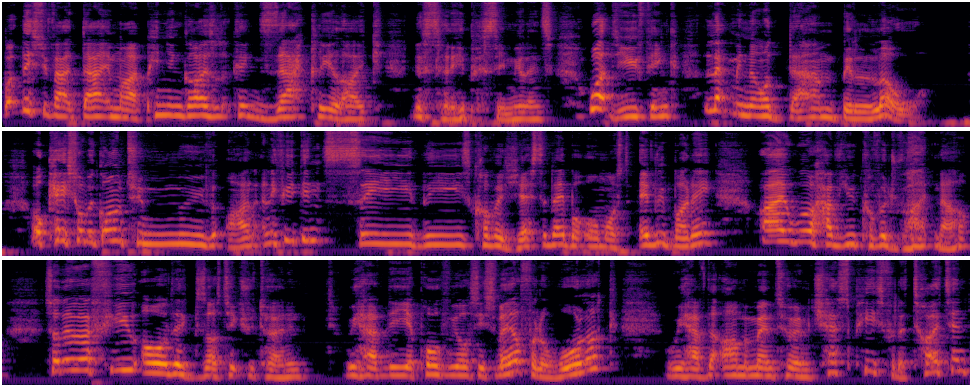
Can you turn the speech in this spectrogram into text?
But this, without doubt, in my opinion, guys, looks exactly like the Sleeper Simulant. What do you think? Let me know down below. Okay, so we're going to move on. And if you didn't see these covers yesterday, but almost everybody, I will have you covered right now. So there are a few old exotics returning. We have the Apotheosis Veil for the Warlock. We have the Armamentarium chess piece for the Titan.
